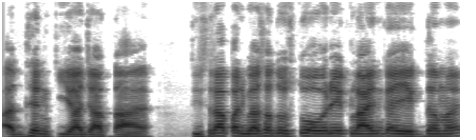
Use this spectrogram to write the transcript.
अध्ययन किया जाता है। तीसरा परिभाषा दोस्तों, और एक लाइन का एकदम है,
